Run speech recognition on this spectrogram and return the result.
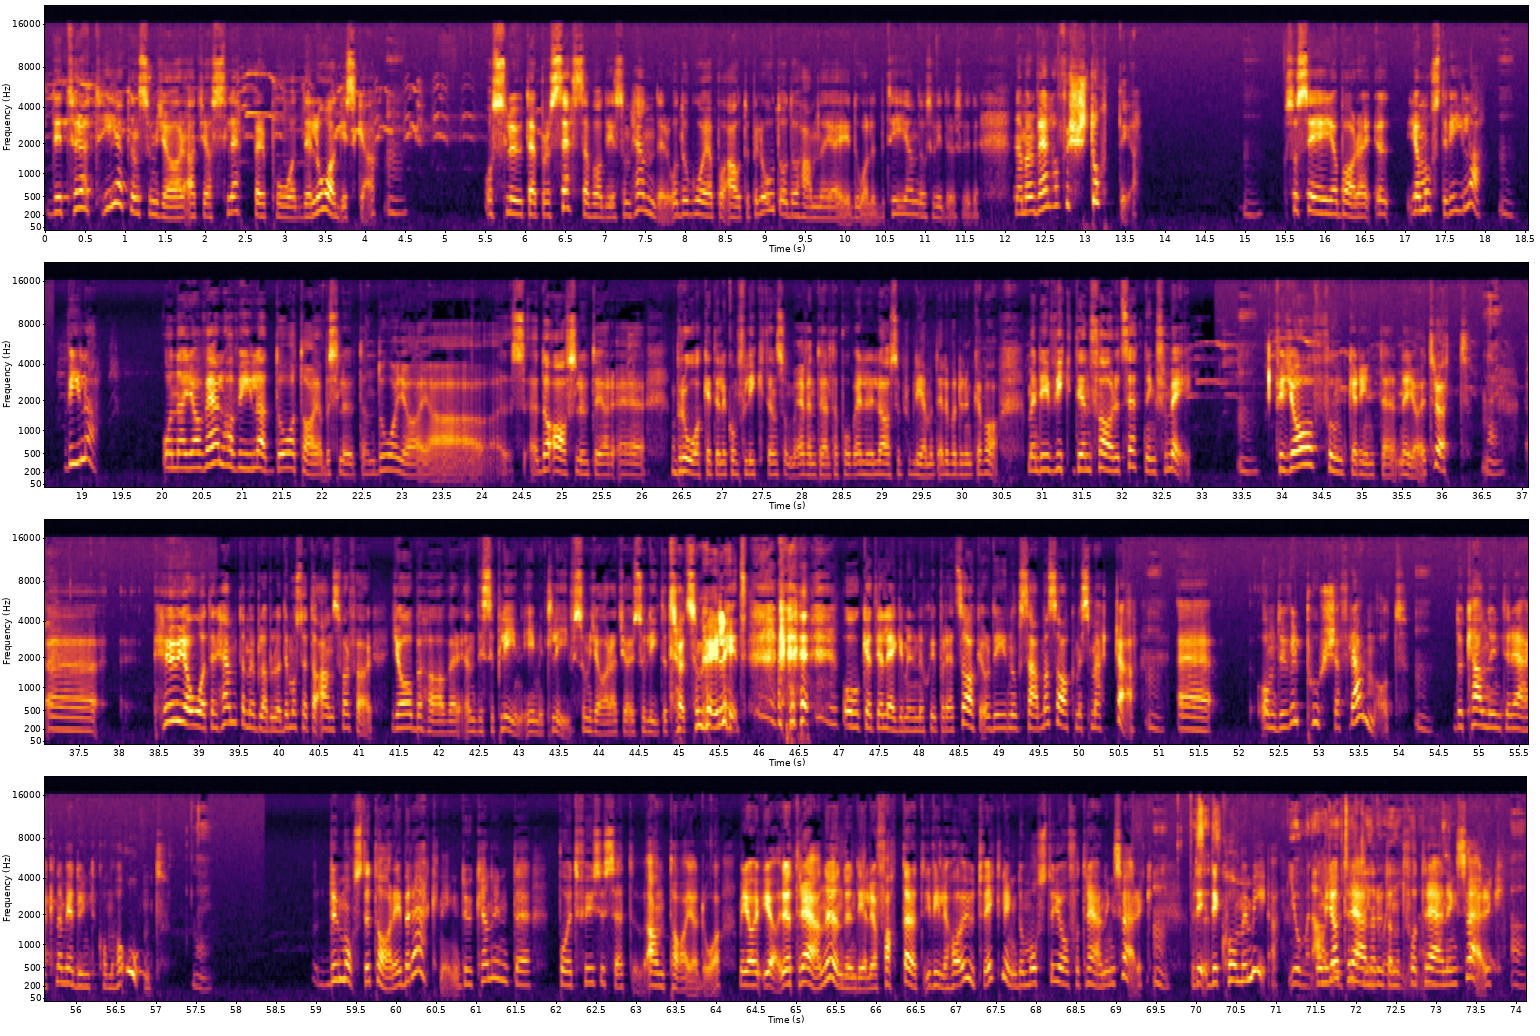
Det är tröttheten som gör att jag släpper på det logiska. Mm. Och slutar processa vad det är som händer. Och då går jag på autopilot och då hamnar jag i dåligt beteende och så vidare. Och så vidare. När man väl har förstått det. Mm. Så säger jag bara, jag måste vila. Mm. Vila. Och när jag väl har vilat, då tar jag besluten. Då gör jag, då avslutar jag eh, bråket eller konflikten som eventuellt har på eller löser problemet eller vad det nu kan vara. Men det är, vikt, det är en förutsättning för mig. Mm. För jag funkar inte när jag är trött. Nej. Uh, hur jag återhämtar mig, bla, bla, det måste jag ta ansvar för. Jag behöver en disciplin i mitt liv som gör att jag är så lite trött som möjligt. och att jag lägger min energi på rätt saker. Och det är nog samma sak med smärta. Mm. Eh, om du vill pusha framåt, mm. då kan du inte räkna med att du inte kommer ha ont. Nej. Du måste ta det i beräkning. Du kan inte på ett fysiskt sätt antar jag då. Men jag, jag, jag tränar ändå en del. Jag fattar att vill jag ha utveckling då måste jag få träningsverk. Mm, det, det, kommer med. Jo, om jag tränar utan att få träningsverk. Ah.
